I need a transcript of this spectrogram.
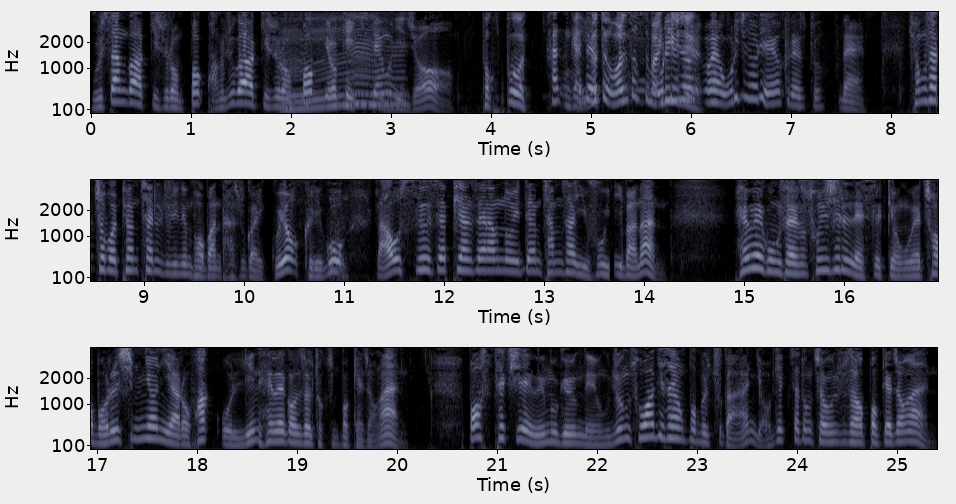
울산과학기술원법, 광주과학기술원법 음. 이렇게 있기 때문이죠. 복붙 한 그러니까 이것도 one source 오리지널, multi-use. 네, 오리지널이에요. 그래도 네. 형사처벌 편차를 줄이는 법안 다수가 있고요. 그리고 라오스 세피안 세람노이댐 참사 이후 입안한 해외 공사에서 손실을 냈을 경우에 처벌을 10년 이하로 확 올린 해외 건설 촉진법 개정안, 버스 택시의 의무 교육 내용 중 소화기 사용법을 추가한 여객 자동차 운수사업법 개정안,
